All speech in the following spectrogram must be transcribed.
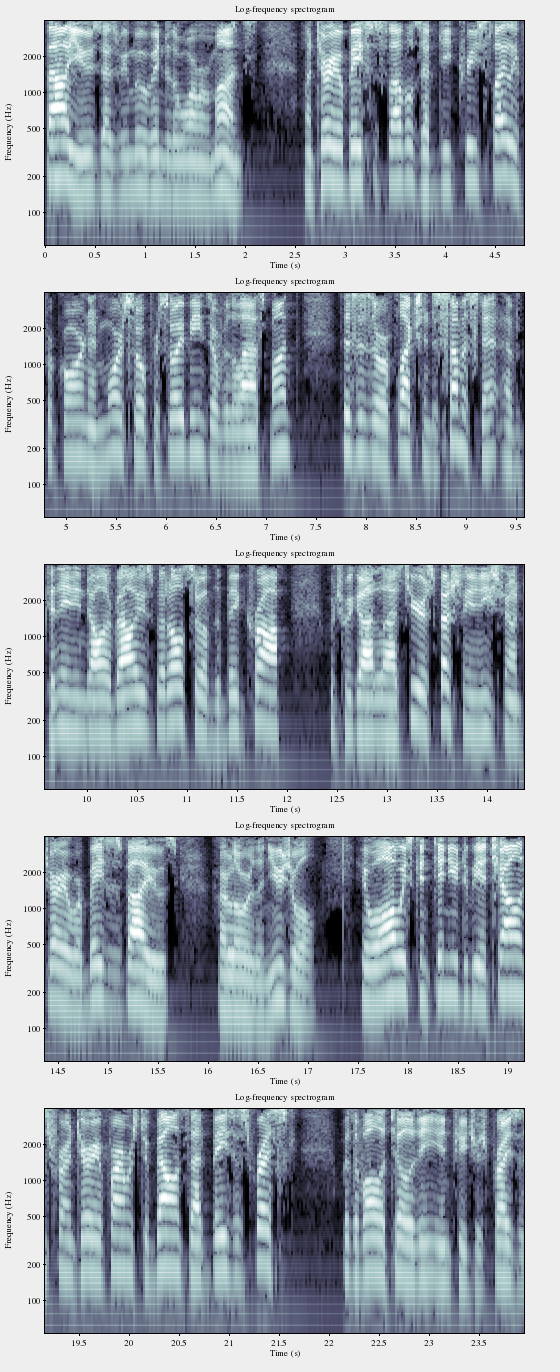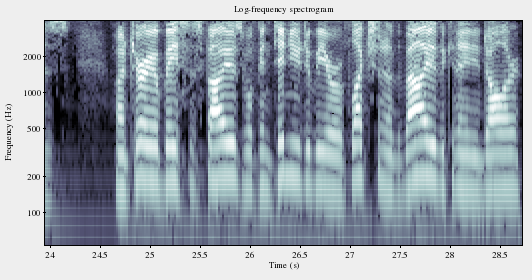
values as we move into the warmer months. Ontario basis levels have decreased slightly for corn and more so for soybeans over the last month. This is a reflection to some extent of Canadian dollar values, but also of the big crop which we got last year, especially in eastern Ontario where basis values are lower than usual. It will always continue to be a challenge for Ontario farmers to balance that basis risk with the volatility in futures prices. Ontario basis values will continue to be a reflection of the value of the Canadian dollar,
